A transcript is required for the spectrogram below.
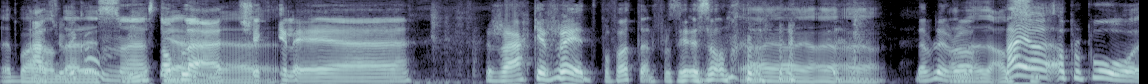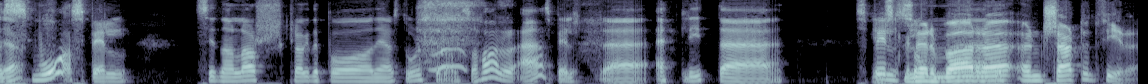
det er bare Jeg tror vi kan sviken, stable et eh, skikkelig uh, rekeraid på føttene, for å si det sånn. Ja, ja, ja, ja, ja. Det blir bra. Nei, apropos Ja. småspill, siden Lars klagde på de her store spillene, så har jeg spilt uh, et lite spill Jeg spiller som bare Uncharted 4,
